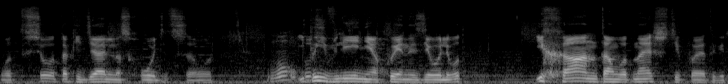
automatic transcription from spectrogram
Вот все так идеально сходится. Вот. Ну, И тут- появление охуенно сделали. Вот и Хан там, вот знаешь, типа это говорит,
